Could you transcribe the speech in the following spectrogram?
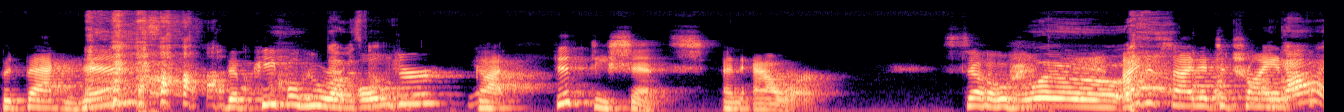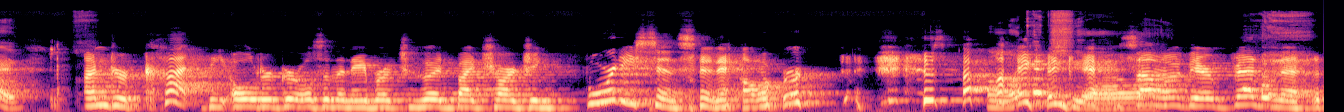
but back then, the people who That were fine. older got 50 cents an hour. So Whoa. I decided to Oh try and God. undercut the older girls in the neighborhood by charging 40 cents an hour so oh, Look I could get some of their business.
